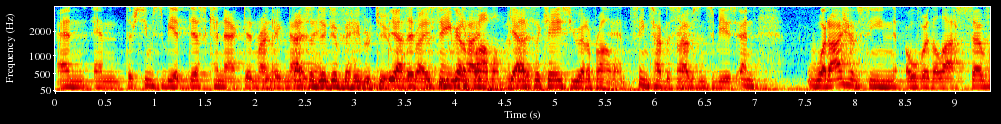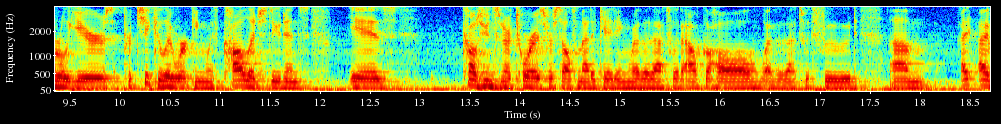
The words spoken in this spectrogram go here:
And and there seems to be a disconnect in recognizing that's addictive behavior too. Yeah, that's right? the same. You got type, a problem. If yeah, that's the case, you got a problem. Same type of substance right. abuse. And what I have seen over the last several years, particularly working with college students, is college students are notorious for self-medicating, whether that's with alcohol, whether that's with food. Um, I,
